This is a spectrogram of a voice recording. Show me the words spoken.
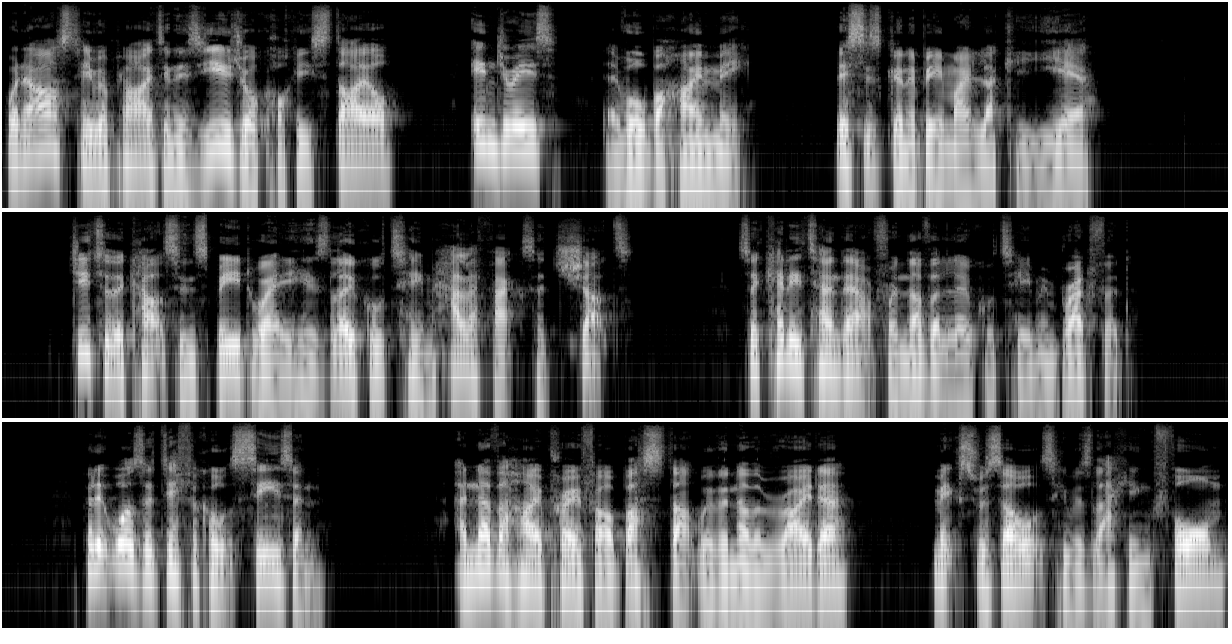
When asked, he replied in his usual cocky style Injuries, they're all behind me. This is going to be my lucky year. Due to the cuts in Speedway, his local team Halifax had shut, so Kenny turned out for another local team in Bradford. But it was a difficult season. Another high profile bust up with another rider, mixed results, he was lacking form,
